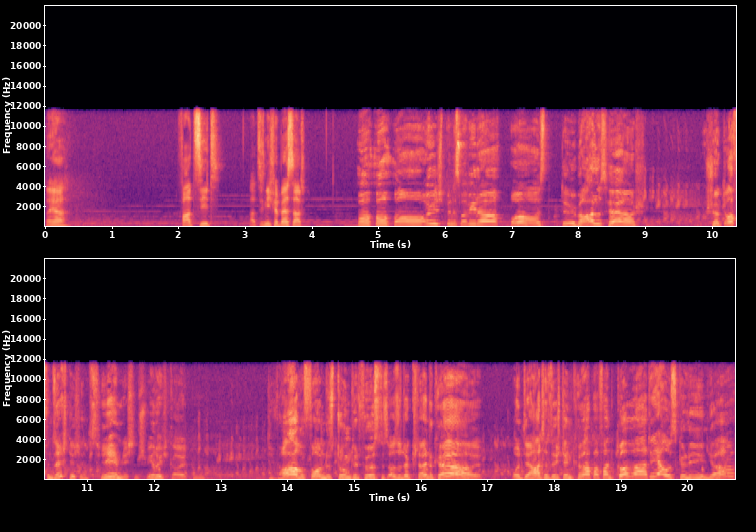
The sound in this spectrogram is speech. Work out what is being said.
Naja. Fazit. Hat sich nicht verbessert. Ho, ho, ho, ich bin es mal wieder. Horst, der über alles herrscht. Steckt offensichtlich in ziemlichen Schwierigkeiten. Die wahre Form des dunklen Fürsten ist also der kleine Kerl. Und der hatte sich den Körper von Gomma HD ausgeliehen, ja?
